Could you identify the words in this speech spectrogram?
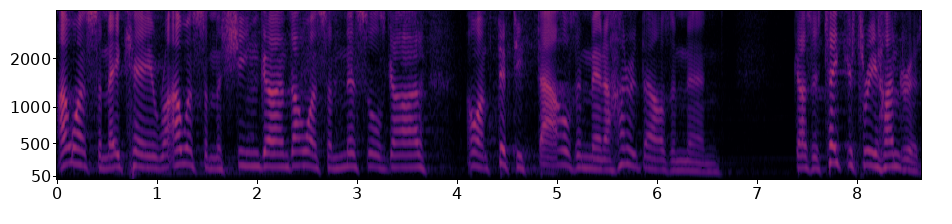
I want some AK, I want some machine guns, I want some missiles, God. I want 50,000 men, 100,000 men. God says, take your 300,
